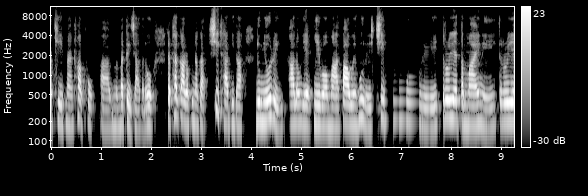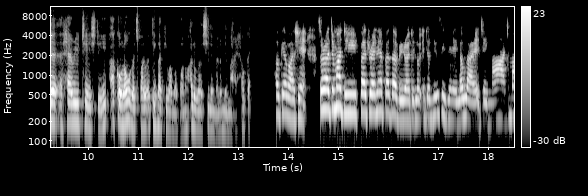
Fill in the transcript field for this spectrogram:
အပြေမှန်ထွက်ဖို့အာမတိကြသလိုတစ်ဖက်ကတော့ခုနကရှိထားပြီးသားလူမျိုးတွေအားလုံးရဲ့မြေပေါ်မှာပါဝင်မှုတွေရှိမှုတွေသူတို့ရဲ့သမိုင်းတွေသူတို့ရဲ့ heritage တွေအကုန်လုံးကိုတော့ကျွန်တော်တို့အသိမှတ်ပြုရမှာပေါ့နော်အဲ့လိုတော့ရှိလိမ့်မယ်လို့မြင်ပါတယ်ဟုတ်ကဲ့ ဟုတ်ကဲ့ပါရှင်ဆိုတော့ကျွန်မဒီ Federal နဲ့ပတ်သက်ပြီးတော့ဒီလို interview season တွေလောက်လာတဲ့အချိန်မှာကျွန်မ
